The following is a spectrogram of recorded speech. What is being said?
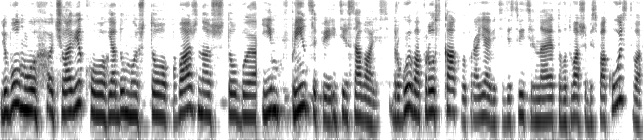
Любому э, человеку, я думаю, что важно, чтобы им, в принципе, интересовались. Другой вопрос, как вы проявите действительно это вот ваше беспокойство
